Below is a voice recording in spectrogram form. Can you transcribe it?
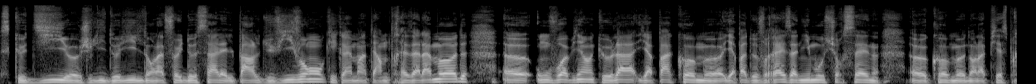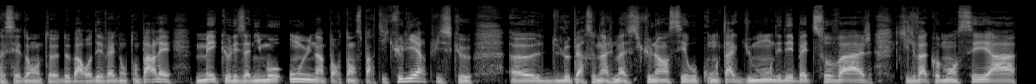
ce que dit euh, Julie Delille dans la feuille de salle, elle parle du vivant, qui est quand même un terme très à la mode. on voit bien que là, il n'y a pas comme il y a pas de vrais animaux sur scène comme dans la pièce précédente de Barreau d'Evel dont on parlait, mais que les animaux ont une importance particulière puisque le personnage masculin c'est au contact du monde et des bêtes sauvages qu'il va commencer à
